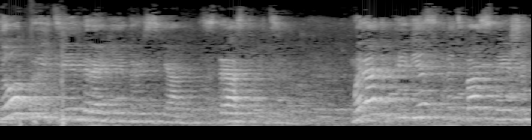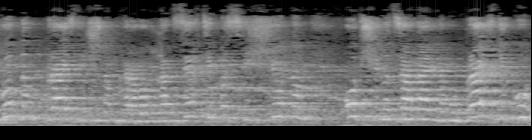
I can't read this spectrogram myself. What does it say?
Добрый день, дорогие друзья! Здравствуйте! Мы рады приветствовать вас на ежегодном праздничном хоровом концерте, посвященном общенациональному празднику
